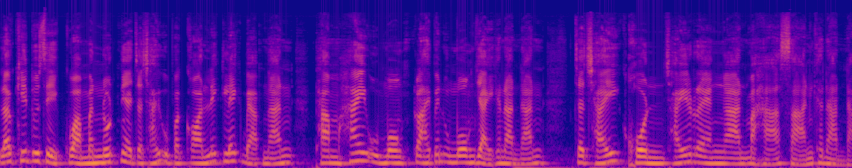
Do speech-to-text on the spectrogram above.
แล้วคิดดูสิกว่ามนุษย์เนี่ยจะใช้อุปกรณ์เล็กๆ แบบนั้นทำให้อุโมงค์กลายเป็นอุโมงค์ใหญ่ขนาดนั้น จะใช้คนใช้แรงงานมหาศาลขนาดไหน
